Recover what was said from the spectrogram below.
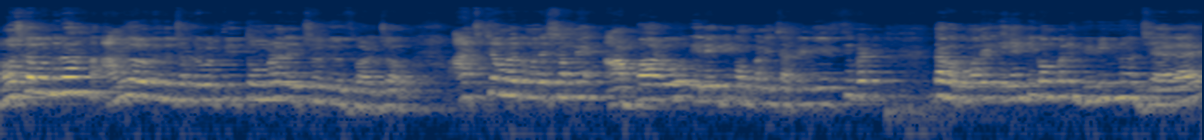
নমস্কার বন্ধুরা, আমি অরবিন্দ চক্রবর্তী, তোমরা দেখছ নিউজ ফর জব আজকে আমরা তোমাদের সামনে আবারও এলএনটি কোম্পানি চাকরি নিয়ে এসেছি বাট দেখো, তোমাদের এলএনটি কোম্পানি বিভিন্ন জায়গায়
